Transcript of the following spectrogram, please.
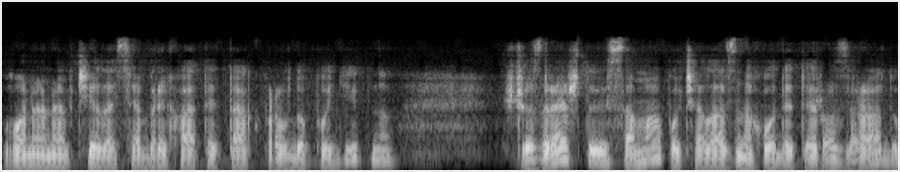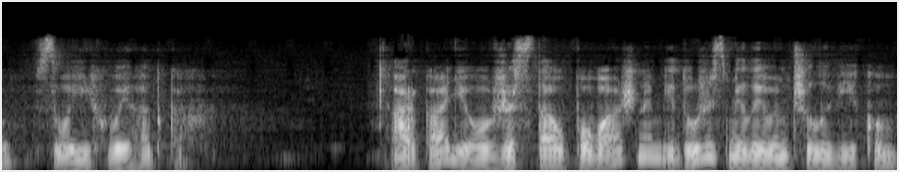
Вона навчилася брехати так правдоподібно, що зрештою сама почала знаходити розраду в своїх вигадках. Аркадіо вже став поважним і дуже сміливим чоловіком,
